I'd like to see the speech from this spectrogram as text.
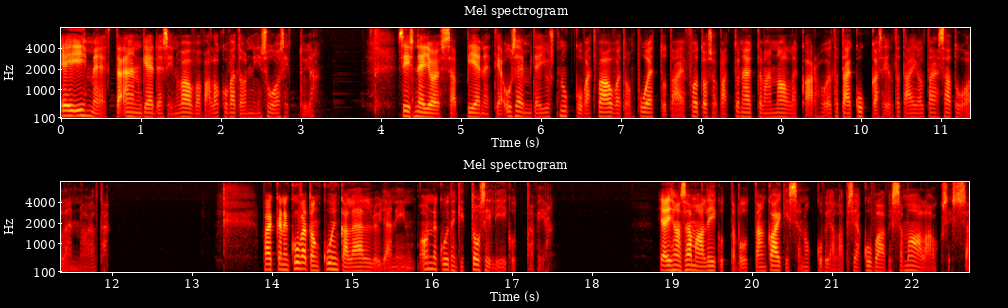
Ei ihme, että Anne Gedesin vauvavalokuvat on niin suosittuja – Siis ne, joissa pienet ja useimmiten just nukkuvat vauvat on puettu tai fotosopattu näyttämään nallekarhuilta tai kukkasilta tai joltain satuolennoilta. Vaikka ne kuvat on kuinka lällyjä, niin on ne kuitenkin tosi liikuttavia. Ja ihan samaa liikuttavuutta on kaikissa nukkuvia lapsia kuvaavissa maalauksissa.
